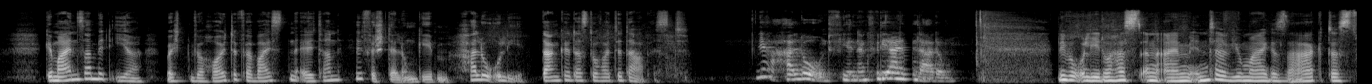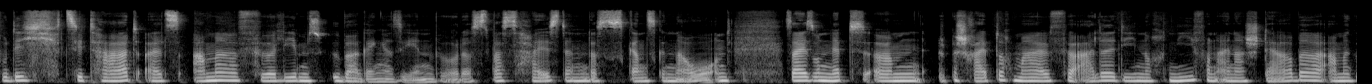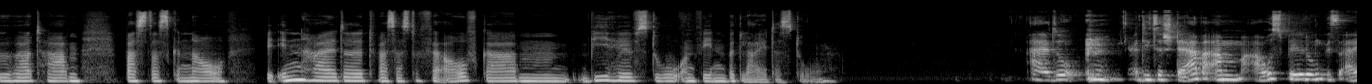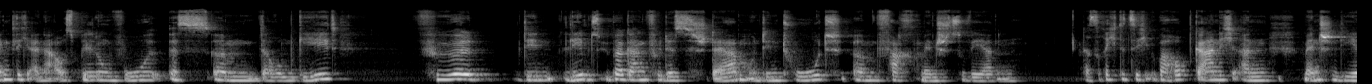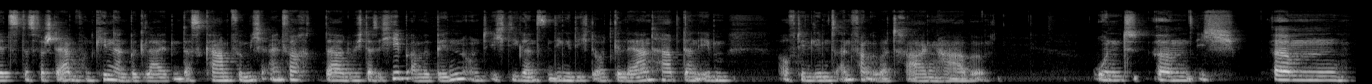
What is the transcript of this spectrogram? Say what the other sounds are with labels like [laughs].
Gemeinsam mit ihr möchten wir heute verwaisten Eltern Hilfestellung geben. Hallo Uli, danke, dass du heute da bist. Ja, hallo und vielen Dank für die Einladung. Liebe Uli, du hast in einem Interview mal gesagt, dass du dich, Zitat, als Amme für Lebensübergänge sehen würdest. Was heißt denn das ganz genau? Und sei so nett, ähm, beschreib doch mal für alle, die noch nie von einer Sterbeamme gehört haben, was das genau ist beinhaltet? Was hast du für Aufgaben? Wie hilfst du und wen begleitest du? Also [clears throat] diese Sterbeamt-Ausbildung ist eigentlich eine Ausbildung, wo es ähm, darum geht, für den Lebensübergang, für das Sterben und den Tod ähm, Fachmensch zu werden. Das richtet sich überhaupt gar nicht an Menschen, die jetzt das Versterben von Kindern begleiten. Das kam für mich einfach dadurch, dass ich Hebamme bin und ich die ganzen Dinge, die ich dort gelernt habe, dann eben auf den Lebensanfang übertragen habe. Und ähm, ich ähm,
